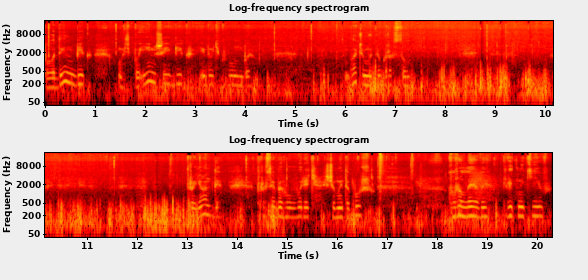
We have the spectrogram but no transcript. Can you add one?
По один бік, ось по інший бік ідуть клумби. Бачимо цю красу. Троянди про себе говорять, що ми також королеви квітників.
